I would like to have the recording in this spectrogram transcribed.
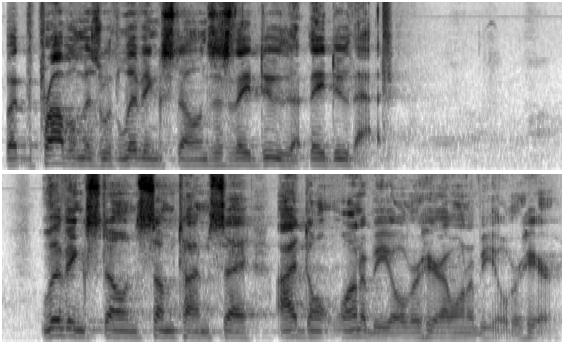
but the problem is with living stones is they do that. They do that. Living stones sometimes say, I don't want to be over here, I want to be over here.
